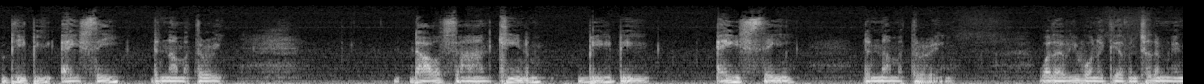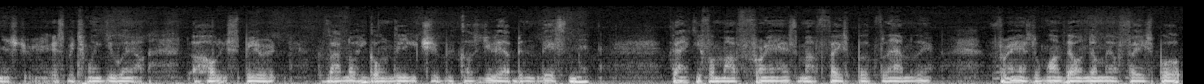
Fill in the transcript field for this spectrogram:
BBAC, the number three, dollar sign Kingdom BBAC, the number three whatever you want to give into the ministry. It's between you and the Holy Spirit. Because I know He's going to lead you because you have been listening. Thank you for my friends, my Facebook family, friends, the ones that don't know me on Facebook.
